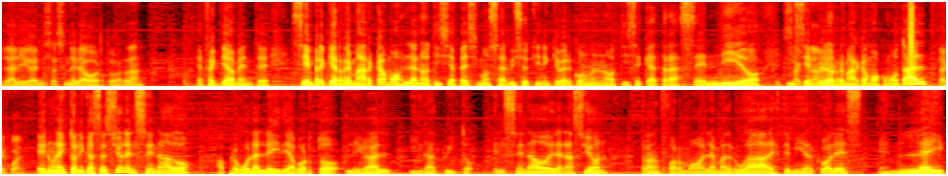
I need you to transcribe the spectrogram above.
legalización del aborto, ¿verdad? Efectivamente, siempre que remarcamos la noticia pésimo servicio tiene que ver con una noticia que ha trascendido y siempre lo remarcamos como tal. Tal cual. En una histórica sesión el Senado aprobó la ley de aborto legal y gratuito. El Senado de la Nación transformó en la madrugada de este miércoles en ley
